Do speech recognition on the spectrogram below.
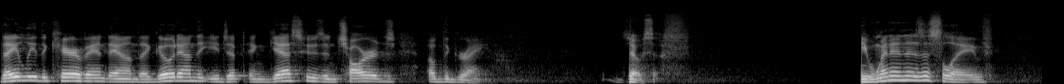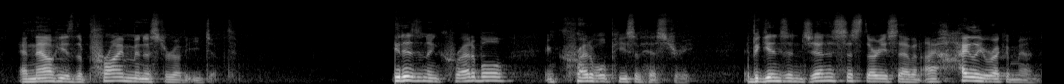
they lead the caravan down. They go down to Egypt, and guess who's in charge of the grain? Joseph. He went in as a slave, and now he's the prime minister of Egypt. It is an incredible, incredible piece of history. It begins in Genesis 37. I highly recommend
